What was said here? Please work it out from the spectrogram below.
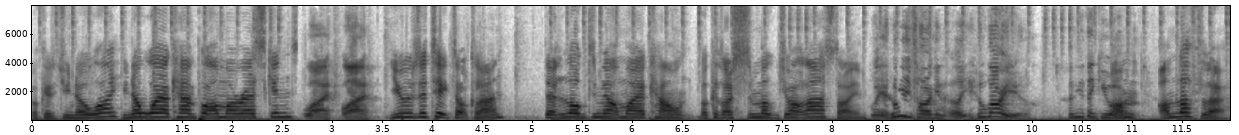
Because you know why? You know why I can't put on my rare skins? Why? Why? You was a TikTok clan that logged me out of my account because I smoked you out last time. Wait, who are you talking? Like, who are you? Who do you think you are? I'm I'm Lufflur.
